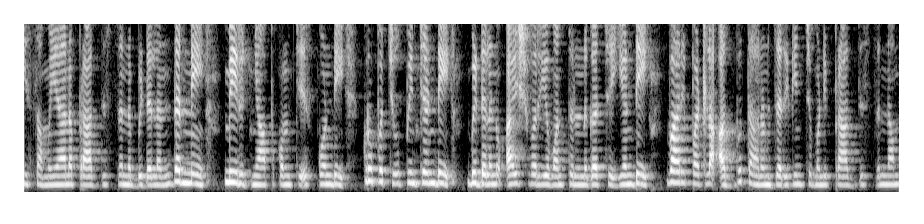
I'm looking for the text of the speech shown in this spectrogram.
ఈ సమయాన ప్రార్థిస్తున్న బిడ్డలందరినీ మీరు జ్ఞాపకం చేసుకోండి కృప చూపించండి బిడ్డలను ఐశ్వర్యవంతులనుగా చెయ్యండి. వారి పట్ల అద్భుతాలను జరిగించమని ప్రార్థిస్తున్నాం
